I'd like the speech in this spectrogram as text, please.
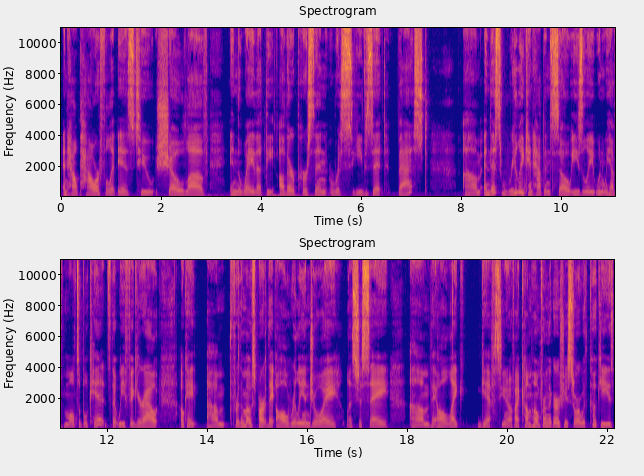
and how powerful it is to show love in the way that the other person receives it best. Um, and this really can happen so easily when we have multiple kids that we figure out okay, um, for the most part, they all really enjoy, let's just say, um, they all like gifts. You know, if I come home from the grocery store with cookies,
